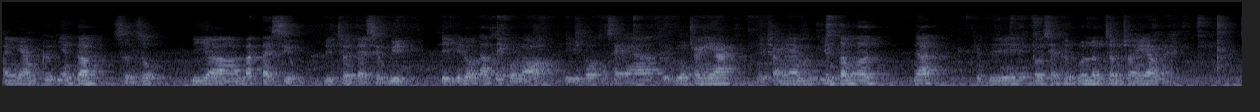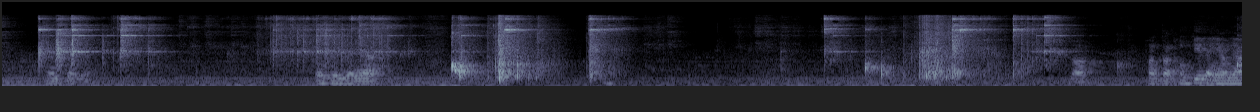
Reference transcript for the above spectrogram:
Anh em cứ yên tâm sử dụng đi uh, lắc tài xỉu đi chơi tài xỉu bịp. Thì cái độ tăng tích của nó thì tôi cũng sẽ thử luôn cho anh em để cho anh em yên tâm hơn nhé thì tôi sẽ thử luôn lâm châm cho anh em này lâm châm này ok nha nha đó hoàn toàn không chết anh em nhé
